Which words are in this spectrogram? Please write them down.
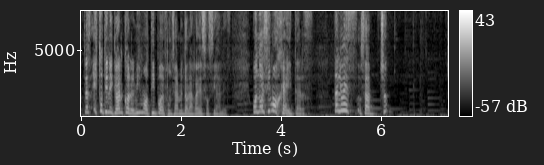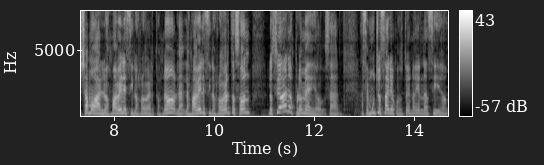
Entonces, esto tiene que ver con el mismo tipo de funcionamiento de las redes sociales. Cuando decimos haters, tal vez, o sea, yo llamo a los Mabeles y los Robertos, ¿no? La- las Mabeles y los Robertos son los ciudadanos promedio. O sea, hace muchos años, cuando ustedes no habían nacido,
